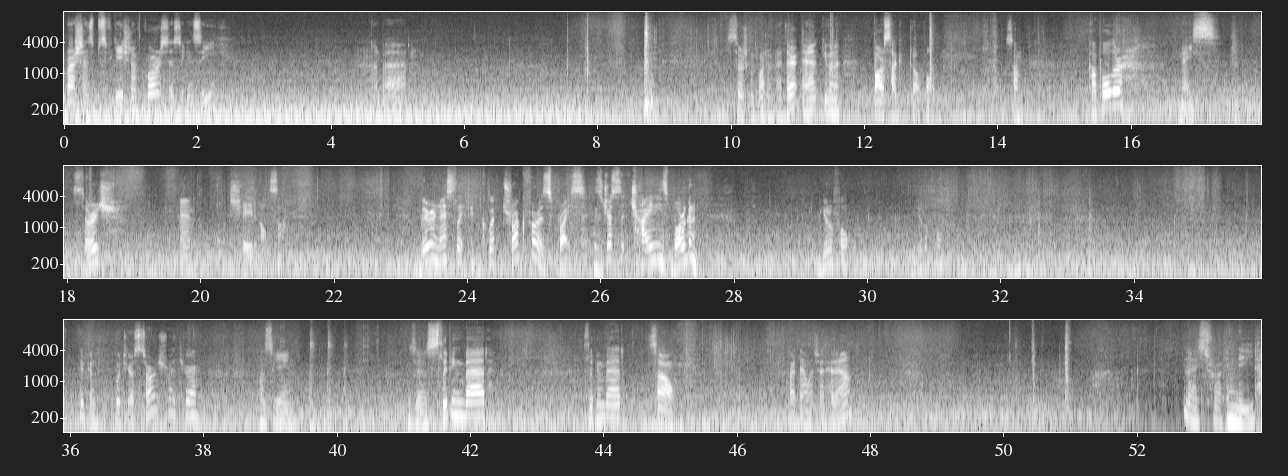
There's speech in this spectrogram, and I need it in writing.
Russian specification, of course, as you can see. Not bad. Storage compartment right there and even a power socket 12 volt some cup holder nice storage and shade also very nicely equipped truck for its price. It's just a Chinese bargain. Beautiful. Beautiful. You can put your storage right here. Once again a sleeping bed. Sleeping bed. So, right now let's head out. Nice truck indeed.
